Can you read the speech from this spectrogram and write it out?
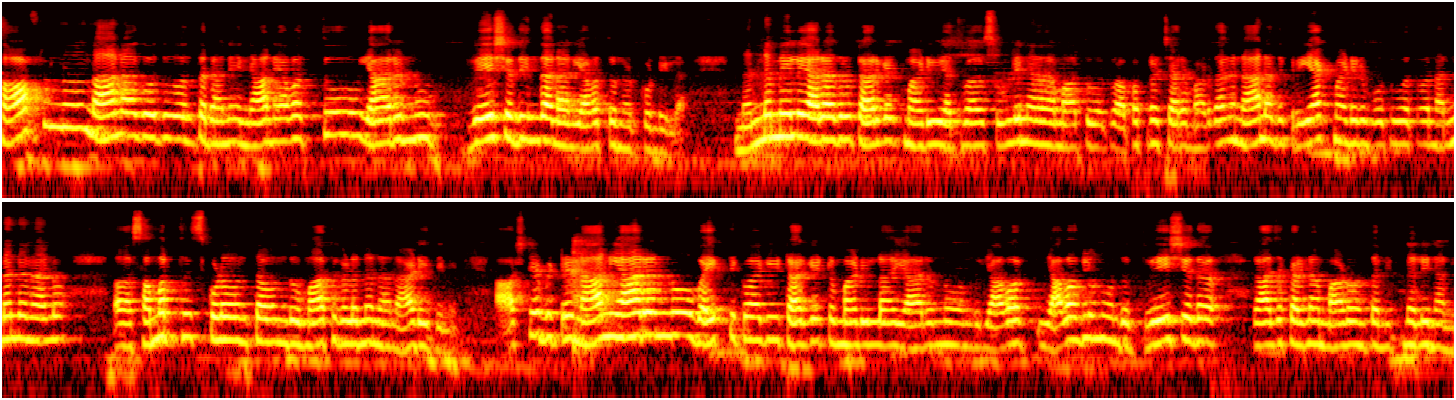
ಸಾಫ್ಟ್ನು ನಾನಾಗೋದು ಅಂತ ನಾನೇ, ನಾನು ಯಾವತ್ತೂ ಯಾರನ್ನು ದ್ವೇಷದಿಂದ ನಾನು ಯಾವತ್ತೂ ನೋಡ್ಕೊಂಡಿಲ್ಲ. ನನ್ನ ಮೇಲೆ ಯಾರಾದರೂ ಟಾರ್ಗೆಟ್ ಮಾಡಿ ಅಥವಾ ಸುಳ್ಳಿನ ಮಾತು ಅಥವಾ ಅಪಪ್ರಚಾರ ಮಾಡಿದಾಗ ನಾನು ಅದಕ್ಕೆ ರಿಯಾಕ್ಟ್ ಮಾಡಿರ್ಬೋದು ಅಥವಾ ನನ್ನನ್ನು ನಾನು ಸಮರ್ಥಿಸ್ಕೊಳ್ಳೋ ಅಂಥ ಒಂದು ಮಾತುಗಳನ್ನು ನಾನು ಆಡಿದ್ದೀನಿ. ಅಷ್ಟೇ ಬಿಟ್ಟರೆ ನಾನು ಯಾರನ್ನು ವೈಯಕ್ತಿಕವಾಗಿ ಟಾರ್ಗೆಟ್ ಮಾಡಿಲ್ಲ, ಯಾರನ್ನು ಒಂದು ಯಾವಾಗ ಯಾವಾಗಲೂ ಒಂದು ದ್ವೇಷದ ರಾಜಕಾರಣ ಮಾಡುವಂಥ ನಿಟ್ಟಿನಲ್ಲಿ ನಾನು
